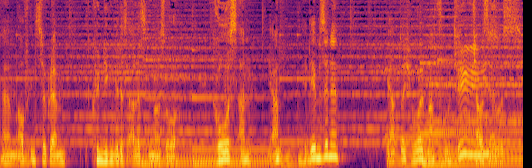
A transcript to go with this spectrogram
Ähm, auf Instagram kündigen wir das alles immer so groß an. Ja, in dem Sinne, gehabt euch wohl, macht's gut. Tschüss. Ciao, Servus.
